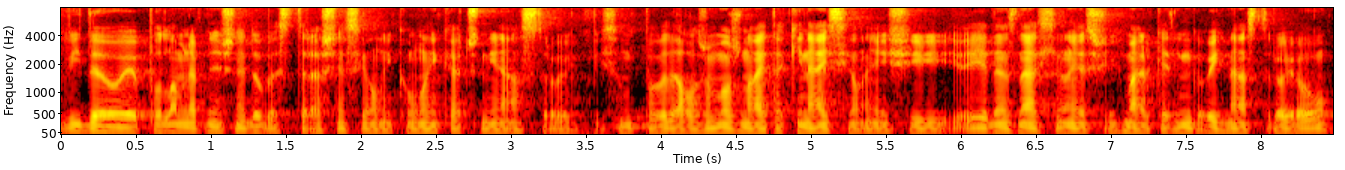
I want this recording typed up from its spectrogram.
video je podľa mňa v dnešnej dobe strašne silný komunikačný nástroj. By som povedal, že možno aj taký najsilnejší, jeden z najsilnejších marketingových nástrojov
